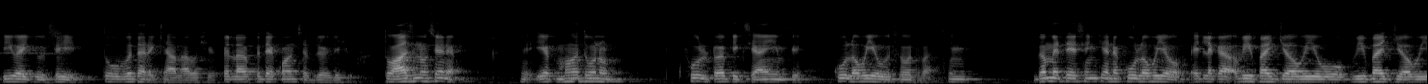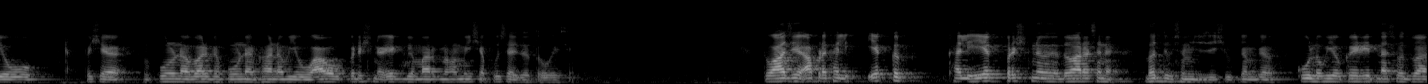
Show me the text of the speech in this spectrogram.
પીવાયક્યુ સહિત તો વધારે ખ્યાલ આવશે પહેલાં બધા કોન્સેપ્ટ જોઈ લઈશું. તો આજનો છે ને, એક મહત્ત્વનો ફૂલ ટોપિક છે આઈએમપી કુલ અવયવો શોધવા. ગમે તે સંખ્યાના કુલ અવયવો, એટલે કે અવિભાજ્ય અવયવો, વિભાજ્ય અવયવો, પછી પૂર્ણ વર્ગ, પૂર્ણ ઘન અવયવો, આવો પ્રશ્ન એક બે માર્કનો હંમેશા પૂછાઈ જતો હોય છે. તો આજે આપણે ખાલી એક જ ખાલી એક પ્રશ્ન દ્વારા છે ને બધું સમજી જઈશું. કેમ કે કુલ અવયવ કઈ રીતના શોધવા?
